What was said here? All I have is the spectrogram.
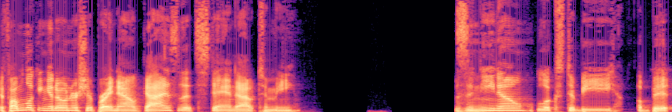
If I'm looking at ownership right now, guys that stand out to me, Zunino looks to be a bit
